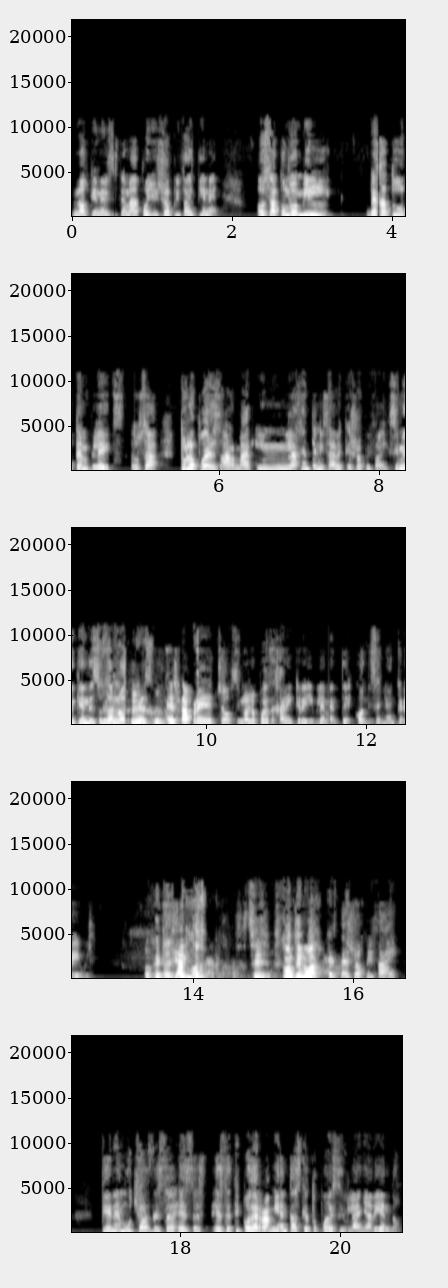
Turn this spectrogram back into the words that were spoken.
no tiene el sistema de apoyo y Shopify tiene, o sea, como mil, deja tu templates, o sea, tú lo puedes armar y la gente ni sabe qué es Shopify, ¿sí me entiendes? O sea, no está prehecho, si no lo puedes dejar increíblemente, con diseño increíble. Okay. Entonces, ya sí, continúa. Este Shopify tiene muchas de ese, ese, tipo de herramientas que tú puedes irle añadiendo.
